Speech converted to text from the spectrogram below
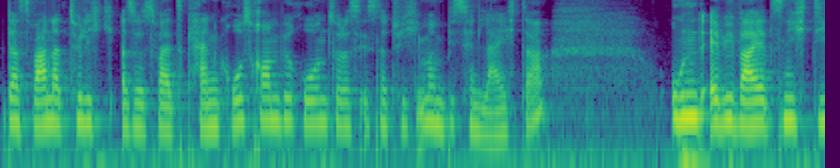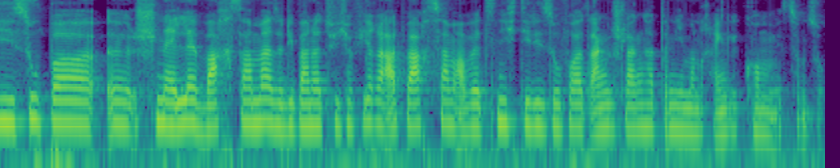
das war natürlich, also es war jetzt kein Großraumbüro und so, das ist natürlich immer ein bisschen leichter. Und Abby war jetzt nicht die super äh, schnelle, wachsame, also die war natürlich auf ihre Art wachsam, aber jetzt nicht die, die sofort angeschlagen hat, wenn jemand reingekommen ist und so.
